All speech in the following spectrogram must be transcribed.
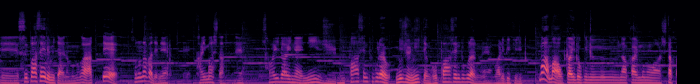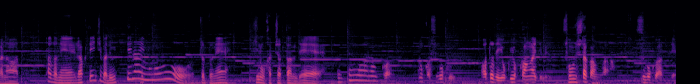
えースーパーセールみたいなものがあって、その中でね、買いましたんでね、最大ね、22%ぐらい、22.5%ぐらいのね、割引率。まあまあ、お買い得な買い物はしたかな。ただね、楽天市場で売ってないものを、ちょっとね、昨日買っちゃったんで、ここはなんか、なんかすごく、後でよくよく考えてみる。損した感がすごくあって、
